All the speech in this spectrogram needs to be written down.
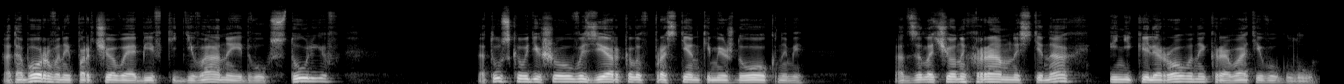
от оборванной парчевой обивки дивана и двух стульев, от узкого дешевого зеркала в простенке между окнами — от золоченых рам на стенах и никелированной кровати в углу.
